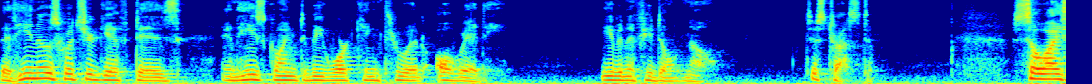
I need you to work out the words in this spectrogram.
that He knows what your gift is and He's going to be working through it already, even if you don't know. Just trust Him. So I,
